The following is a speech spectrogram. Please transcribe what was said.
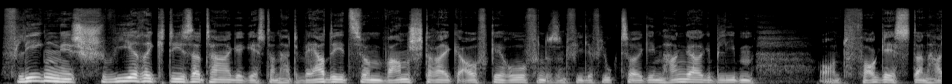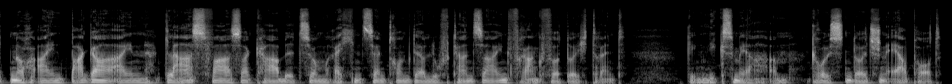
Fliegen ist schwierig dieser Tage. Gestern hat Verdi zum Warnstreik aufgerufen. Da sind viele Flugzeuge im Hangar geblieben. Und vorgestern hat noch ein Bagger ein Glasfaserkabel zum Rechenzentrum der Lufthansa in Frankfurt durchtrennt ging nichts mehr am größten deutschen Airport.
